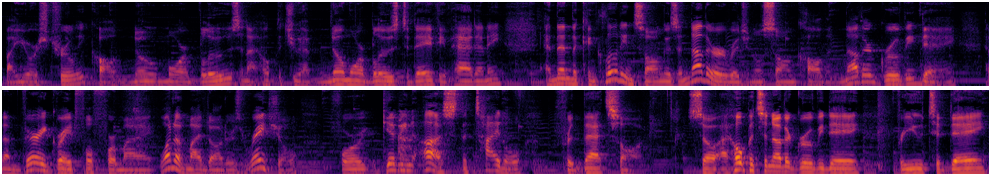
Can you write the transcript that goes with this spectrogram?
by yours truly called No More Blues. And I hope that you have no more blues today if you've had any. And then the concluding song is another original song called Another Groovy Day. And I'm very grateful for my one of my daughters, Rachel, for giving us the title for that song. So I hope it's another groovy day for you today.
